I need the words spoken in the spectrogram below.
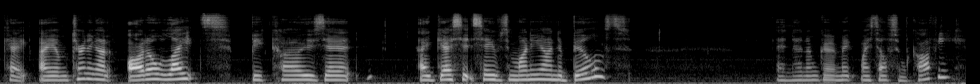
Okay, I am turning on auto lights because it, I guess it saves money on the bills. And then I'm going to make myself some coffee.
